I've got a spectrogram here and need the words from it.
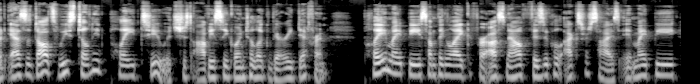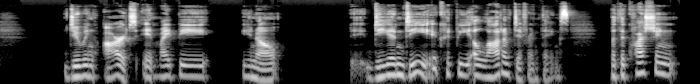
But as adults, we still need play too. It's just obviously going to look very different. Play might be something like for us now physical exercise. It might be doing art. It might be, you know, D&D. It could be a lot of different things. But the question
